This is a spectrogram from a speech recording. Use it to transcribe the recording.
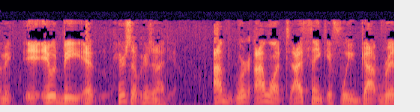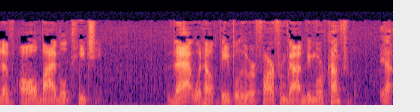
I mean, it, it would be. Here's a here's an idea. I'm, we're, I want. I think if we got rid of all Bible teaching, that would help people who are far from God be more comfortable. Yeah.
